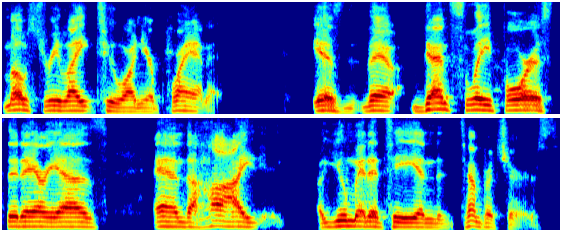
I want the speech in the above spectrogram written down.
most relate to on your planet. Is the densely forested areas and the high humidity and temperatures.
